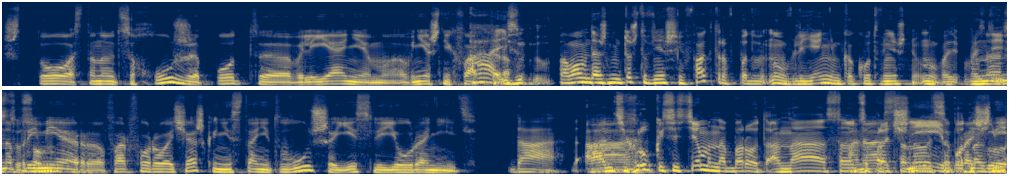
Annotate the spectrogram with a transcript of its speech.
что становится хуже под э, влиянием внешних А, факторов. из- по-моему, даже не то, что внешних факторов, под ну, влиянием какого-то внешнего ну, воздействия. условно. например, фарфоровая чашка не станет лучше, если ее уронить. Да, а А- антихрупкая система, наоборот, она становится Она прочнее становится под прочнее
